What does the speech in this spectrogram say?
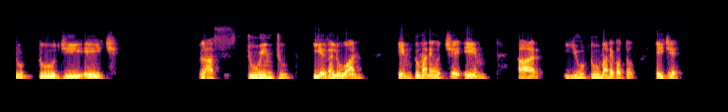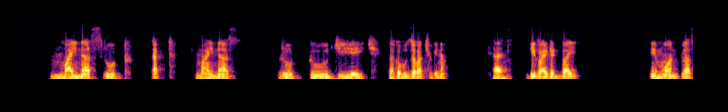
root two g h plus two into e এর ভ্যালু ওয়ান এম টু মানে হচ্ছে এম আর ইউ টু মানে কত? এই যে minus root minus root two g h দেখো বুঝতে পারছ কিনা? হ্যাঁ। Divided by m one plus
